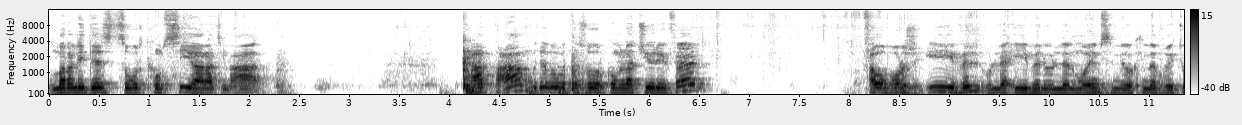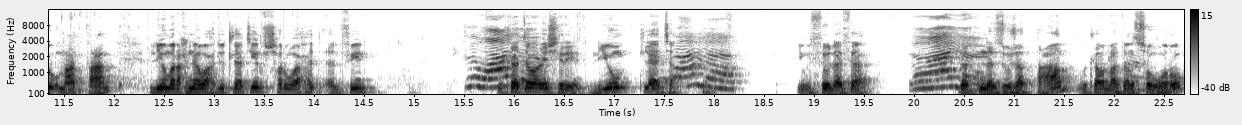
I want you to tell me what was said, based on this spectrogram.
المرة اللي دازت صورتكم السيارات مع مع الطعام ودابا بغيت نصوركم la tour Eiffel أو برج إيفل ولا إيفل ولا المهم سميوه كما بغيتو مع الطعام. اليوم راه حنا 31 في شهر 1 2023 اليوم 3 اليوم الثلاثاء. درت لنا زوجة الطعام قلت لها والله تنصوروا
